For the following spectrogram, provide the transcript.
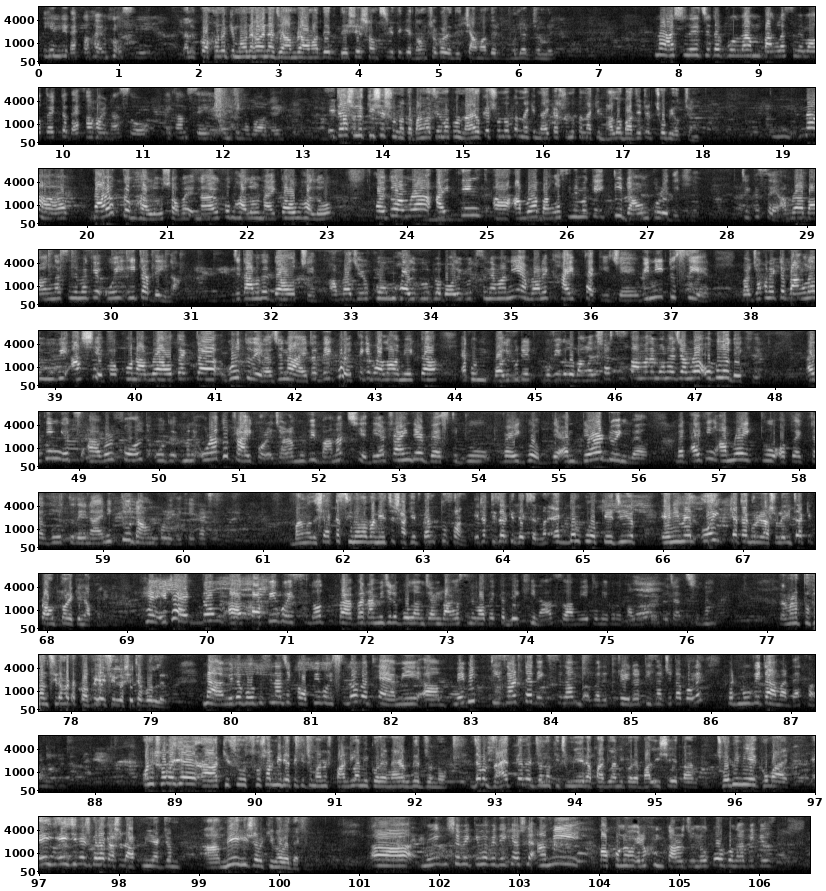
হিন্দি দেখা হয় মোস্টলি তাহলে কখনো কি মনে হয় না যে আমরা আমাদের দেশের সংস্কৃতিকে ধ্বংস করে দিচ্ছি আমাদের ভুলের জন্য না আসলে যেটা বললাম বাংলা সিনেমা তো একটা দেখা হয় না সো আই কান সে এনিথিং অ্যাবাউট ইট এটা আসলে কিসের শূন্যতা? বাংলা সিনেমা কোনো নায়কের শূন্যতা নাকি নায়িকার শূন্যতা নাকি ভালো বাজেটের ছবি হচ্ছে না? না নায়ক তো ভালো সবাই নায়কও ভালো নায়িকাও ভালো। হয়তো আমরা আই থিংক আমরা বাংলা সিনেমাকে একটু ডাউন করে দেখি ঠিক আছে? আমরা বাংলা সিনেমাকে ওই ইটা দেই না। যেটা আমাদের দেওয়া উচিত। আমরা যেরকম হলিউড বা বলিউড সিনেমা নিয়ে আমরা অনেক হাইপ থাকি যে we need to see it বা যখন একটা বাংলা মুভি আসে, তখন আমরা অত একটা গুরুত্ব দিই না যে না, এটা দেখব, এর থেকে ভালো আমি একটা এখন বলিউডের মুভিগুলো বাংলাদেশে আসতেছে, তো আমাদের মনে হয় যে আমরা ওগুলো দেখি। I think it's our fault ওদের মানে ওরা তো ট্রাই করে, যারা মুভি বানাচ্ছে they are trying their best to do very good and they are doing well but I think আমরা একটু অত একটা গুরুত্ব দিই না একটু ডাউন করে দেখি, এটার জন্য। বাংলাদেশে একটা সিনেমা বানিয়েছে শাকিব খান তুফান। এটা টিজার কি দেখছেন? মানে একদম পুরো কেজিএফ অ্যানিমেল ওই ক্যাটাগরির আসলে। এটা কি প্রাউড করে কিনা আপনি হ্যাঁ এটা একদম কপি হয়েছিল বাট আমি যেটা বললাম যে আমি বাংলা সিনেমা তো একটা দেখি না সো আমি এটা নিয়ে কোনো কমেন্ট করতে চাচ্ছি না। তার মানে তুফান সিনেমাটা কপি হয়েছিল সেটা বললেন? না আমি এটা বলতেছি না যে কপি হয়েছিল বাট হ্যাঁ আমি মেবি টিজারটা দেখছিলাম মানে ট্রেলার টিজার যেটা বলে বাট মুভিটা আমার দেখা হয়নি। অনেক সময় যে কিছু সোশ্যাল মিডিয়াতে কিছু মানুষ পাগলামি করে নায়কদের জন্য। যেমন জায়েদ খানের জন্য কিছু মেয়েরা পাগলামি করে, বালিশে তার ছবি নিয়ে ঘুমায়। এই এই জিনিসগুলোকে আসলে আপনি একজন মেয়ে হিসেবে কীভাবে দেখেন? মেয়ে হিসেবে কীভাবে দেখি? আসলে আমি কখনো এরকম কারোর জন্য করব না বিকজ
